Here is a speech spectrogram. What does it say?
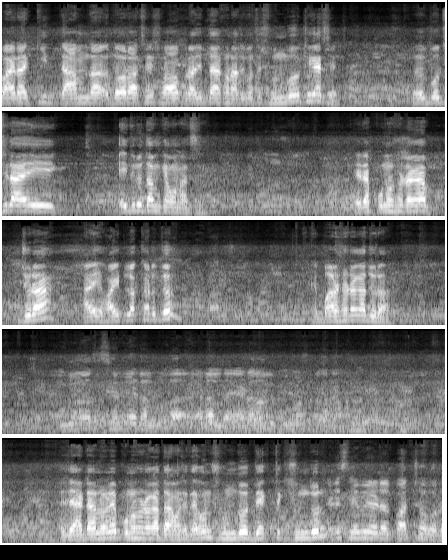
পায়রার কি দাম দর আছে, সব রাজীবদা এখন রাজীব শুনব, ঠিক আছে? বলছি তাই এই দুটোর দাম কেমন আছে? এটা পনেরোশো টাকা জোড়া আর এই হোয়াইট লক্ষার তো বারোশো টাকা জোড়া। সেমি অ্যাডাল অ্যাডাল হলে পনেরোশো টাকা দাম। এই যে অ্যাডাল হলে পনেরোশো টাকা দাম আছে। দেখুন সুন্দর দেখতে কি সুন্দর। সেমি অ্যাডাল পাঁচ ছ বড়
